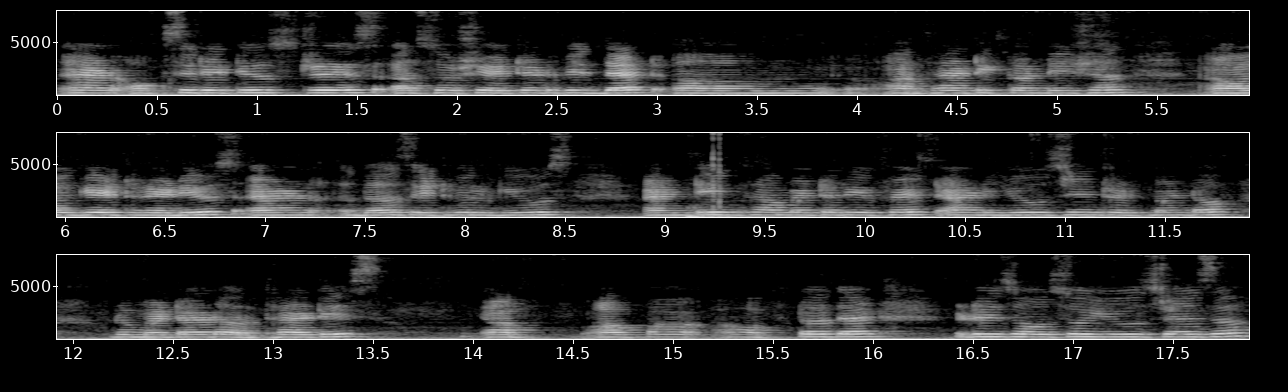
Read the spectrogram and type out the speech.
and oxidative stress associated with that um, arthritic condition all get reduced and thus it will give anti-inflammatory effect and used in treatment of rheumatoid arthritis. Uh, after that it is also used as a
